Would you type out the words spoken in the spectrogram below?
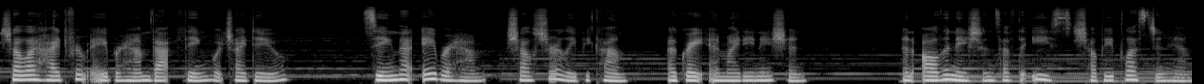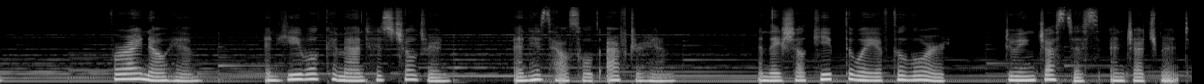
Shall I hide from Abraham that thing which I do? Seeing that Abraham shall surely become a great and mighty nation, and all the nations of the east shall be blessed in him. For I know him, and he will command his children and his household after him, and they shall keep the way of the Lord doing justice and judgment,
